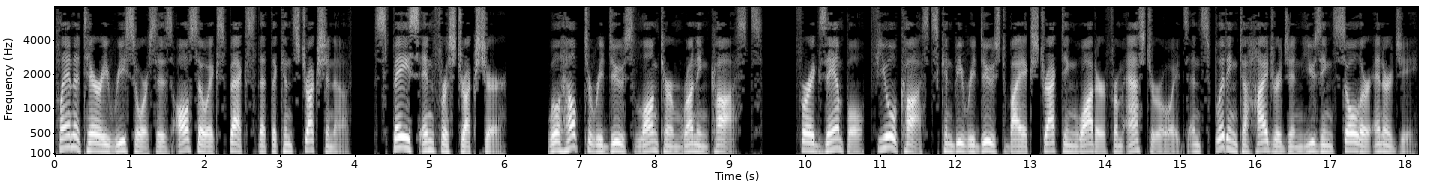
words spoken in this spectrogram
Planetary Resources also expects that the construction of Space infrastructure will help to reduce long-term running costs. For example, fuel costs can be reduced by extracting water from asteroids and splitting to hydrogen using solar energy.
